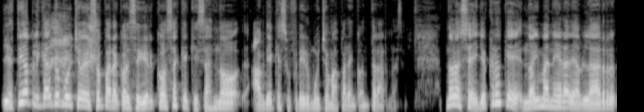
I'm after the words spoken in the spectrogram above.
Y estoy aplicando mucho eso para conseguir cosas que quizás no habría que sufrir mucho más para encontrarlas. No lo sé, yo creo que no hay manera de hablar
